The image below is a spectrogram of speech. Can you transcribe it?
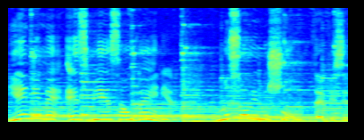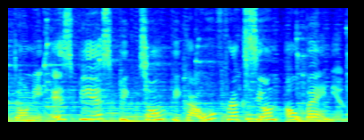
Jeni me SBS Albanian. Mësoni më shumë dhe vizitoni sbs.com.au fraksion Albanian.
